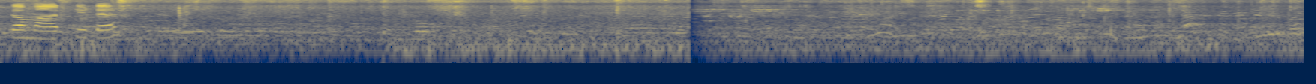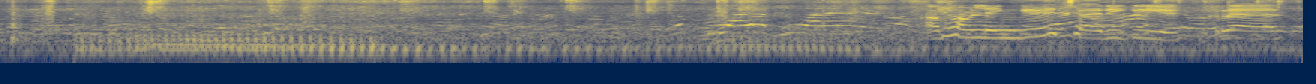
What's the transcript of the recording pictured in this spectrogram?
पुष्कर का मार्केट है। अब हम लेंगे चेरी के लिए ड्रेस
